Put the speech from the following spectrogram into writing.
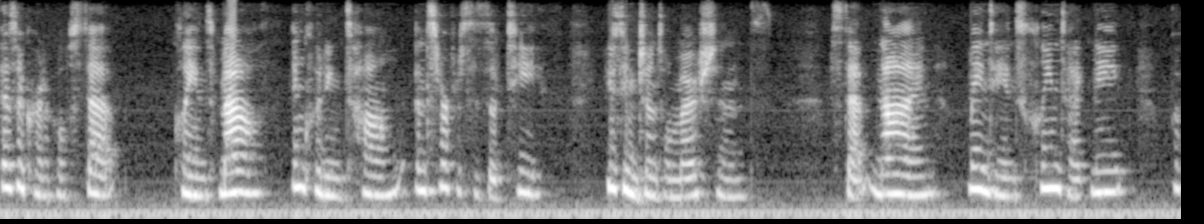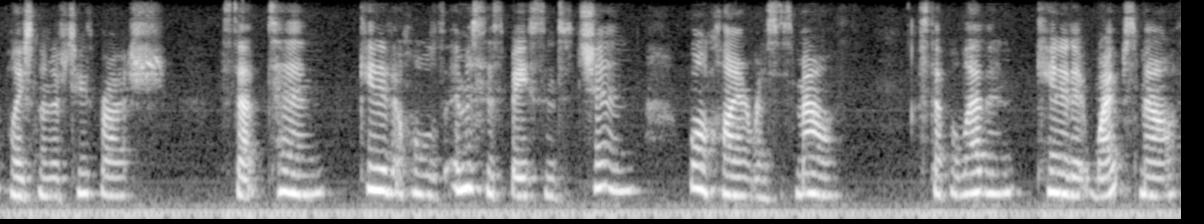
is a critical step. Cleans mouth, including tongue and surfaces of teeth, using gentle motions. Step 9 maintains clean technique with placement of toothbrush. Step 10 candidate holds emesis basin to chin while client rinses mouth. Step 11 candidate wipes mouth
